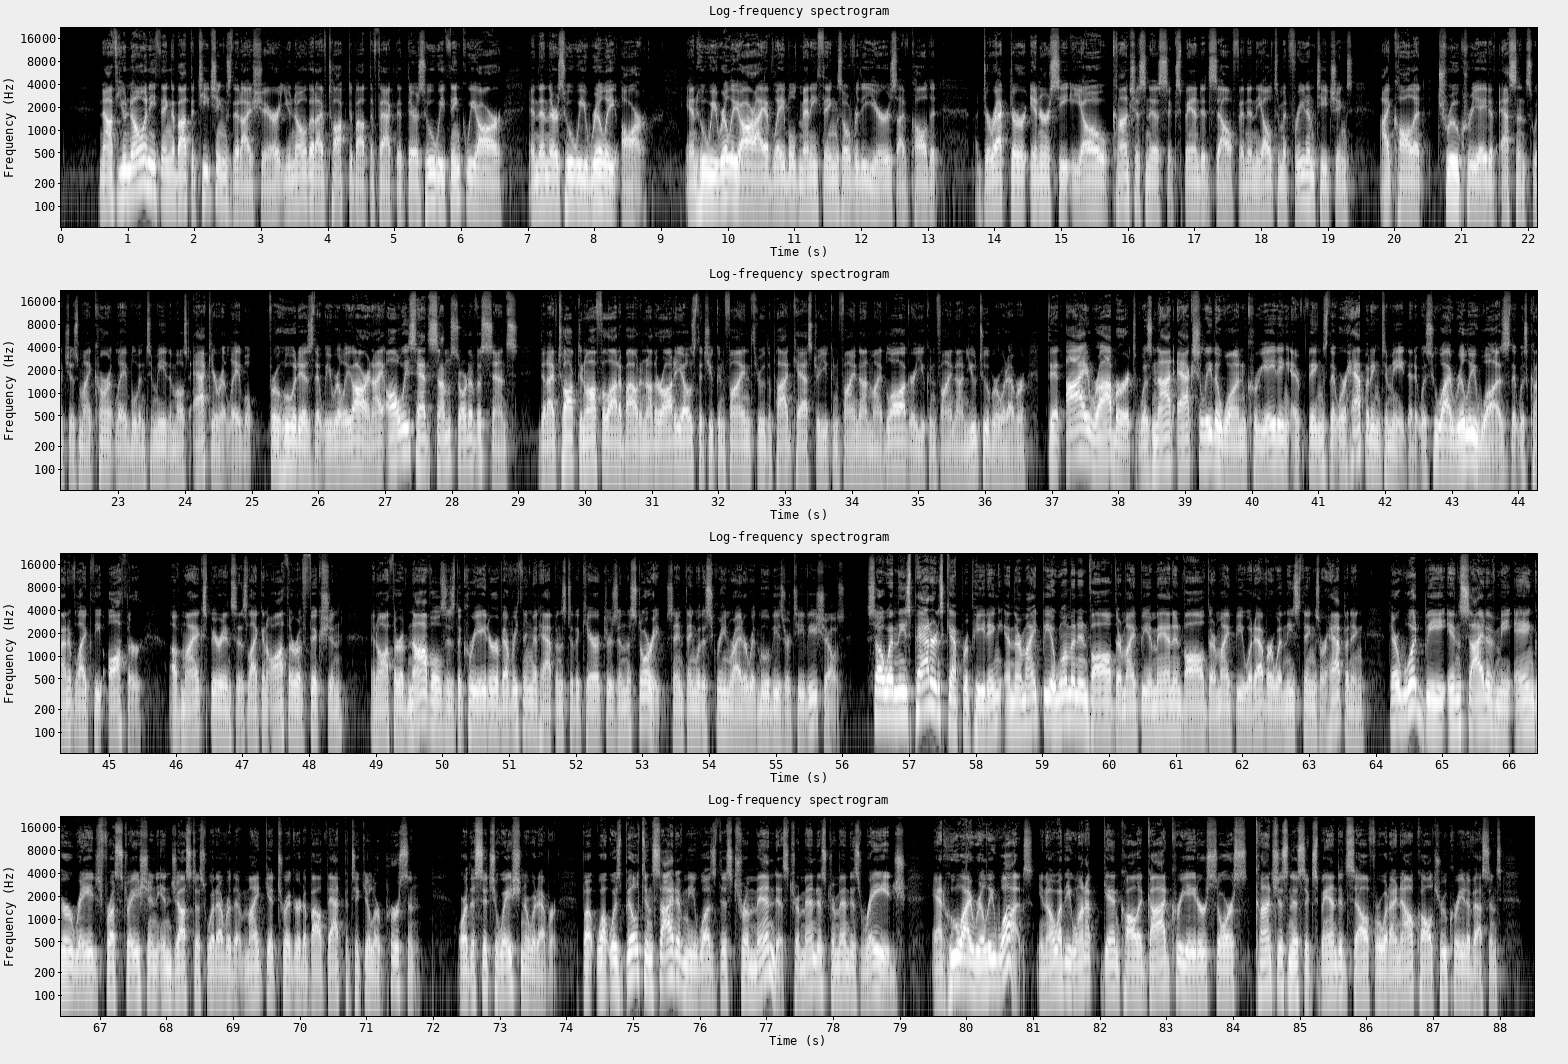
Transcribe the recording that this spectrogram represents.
Now, if you know anything about the teachings that I share, you know that I've talked about the fact that there's who we think we are, and then there's who we really are. And who we really are, I have labeled many things over the years. I've called it director, inner CEO, consciousness, expanded self, and in the ultimate freedom teachings, I call it true creative essence, which is my current label and to me the most accurate label for who it is that we really are. And I always had some sort of a sense that I've talked an awful lot about in other audios that you can find through the podcast or you can find on my blog or you can find on YouTube or whatever, that I, Robert, was not actually the one creating things that were happening to me, that it was who I really was, that was kind of like the author of my experiences, like an author of fiction. An author of novels is the creator of everything that happens to the characters in the story. Same thing with a screenwriter with movies or TV shows. So when these patterns kept repeating, and there might be a woman involved, there might be a man involved, there might be whatever, when these things were happening, there would be inside of me anger, rage, frustration, injustice, whatever that might get triggered about that particular person or the situation or whatever. But what was built inside of me was this tremendous, tremendous, tremendous rage at who I really was. You know, whether you want to again call it God, creator, source, consciousness, expanded self, or what I now call true creative essence.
